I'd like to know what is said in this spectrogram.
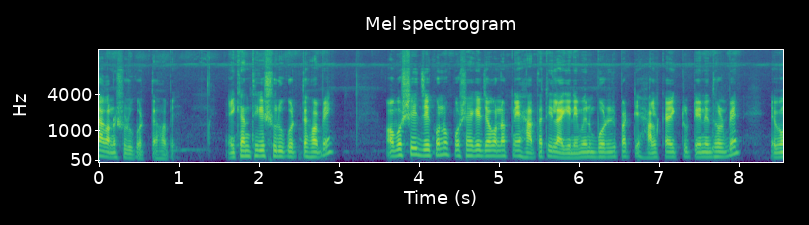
লাগানো শুরু করতে হবে। এখান থেকে শুরু করতে হবে। অবশ্যই যে কোনো পোশাকে যখন আপনি হাতাটি লাগিয়ে নেবেন, বডির পাটটি হালকা একটু টেনে ধরবেন এবং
